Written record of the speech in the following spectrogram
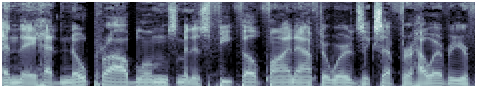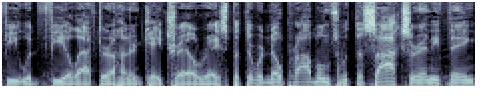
and they had no problems and his feet felt fine afterwards except for however your feet would feel after a 100k trail race but there were no problems with the socks or anything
